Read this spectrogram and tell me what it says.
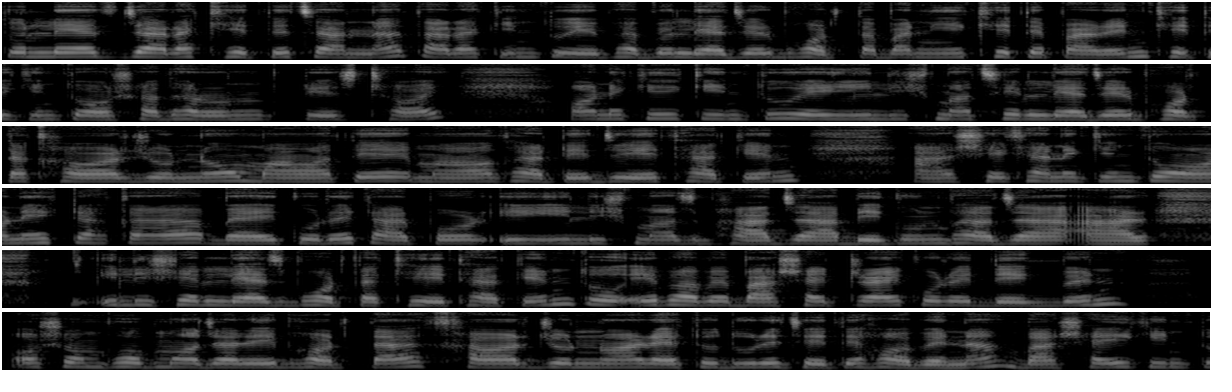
তো লেজ যারা খেতে চান না, তারা কিন্তু এভাবে লেজের ভর্তা বানিয়ে খেতে পারেন। খেতে কিন্তু অসাধারণ টেস্ট হয়। অনেকেই কিন্তু এই ইলিশ মাছের লেজের ভর্তা খাওয়ার জন্য মাওয়াতে মাওয়া ঘাটে যেয়ে থাকেন। আর সেখানে কিন্তু অনেক টাকা ব্যয় করে তারপর এই ইলিশ মাছ ভাজা, বেগুন ভাজা আর ইলিশের লেজ ভর্তা খেয়ে থাকেন, তো এভাবে বাসায় ট্রাই করে দেখবেন। অসম্ভব মজার এই ভর্তা, খাওয়ার জন্য আর এত দূরে যেতে হবে না, বাসায় কিন্তু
